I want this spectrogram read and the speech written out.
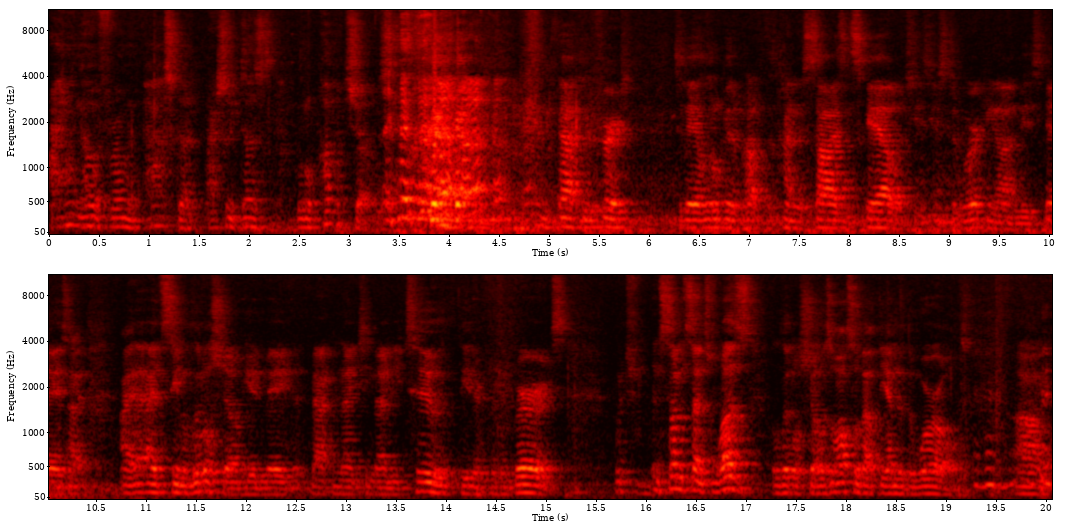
I don't know if Roman Paska actually does little puppet shows. In fact, we've heard today a little bit about the kind of size and scale which he's used to working on these days. I, I, I'd seen a little show he had made back in 1992, Theater for the Birds, which in some sense was a little show. It was also about the end of the world. Um,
